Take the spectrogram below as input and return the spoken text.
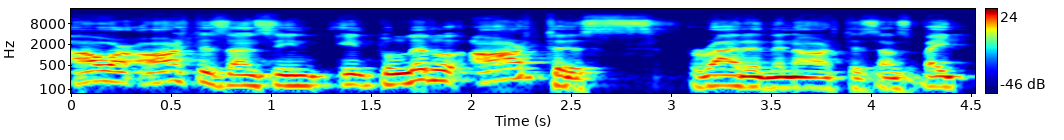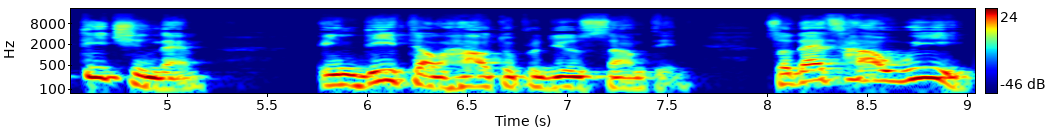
our artisans in, into little artists rather than artisans by teaching them in detail how to produce something. So that's how we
